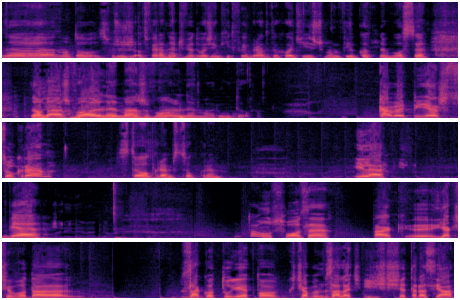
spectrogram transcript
e, no to słyszysz otwierane drzwi od łazienki, twój brat wychodzi, jeszcze mam wilgotne włosy. No masz wolne, masz wolne, Marudo. Kawę pijesz z cukrem? Z cukrem, z cukrem. Ile? Wie, Tą słodzę. Tak, y, jak się woda zagotuje, to chciałbym zalać i się teraz ja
